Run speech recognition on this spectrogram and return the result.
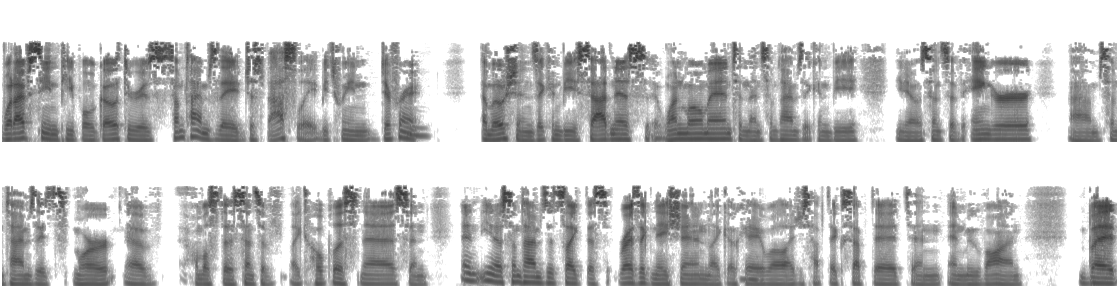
what I've seen people go through is sometimes they just vacillate between different mm. emotions. It can be sadness at one moment, and then sometimes it can be, you know, a sense of anger. Um, sometimes it's more of almost a sense of like hopelessness and and you know sometimes it's like this resignation like okay mm. well i just have to accept it and and move on but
